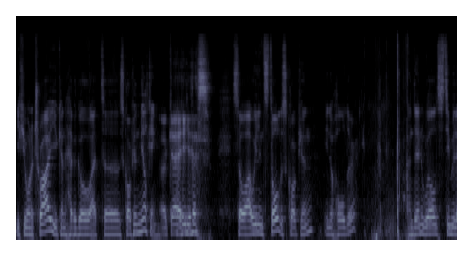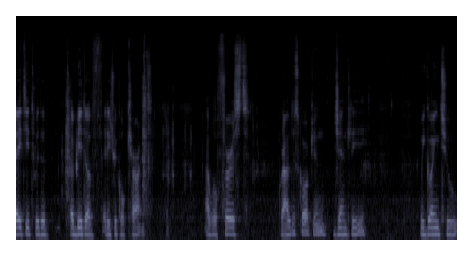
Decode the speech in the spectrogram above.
If you want to try, you can have a go at uh, scorpion milking. Okay, yes. So I will install the scorpion in a holder and then we'll stimulate it with a, a bit of electrical current. I will first grab the scorpion gently. We're going to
